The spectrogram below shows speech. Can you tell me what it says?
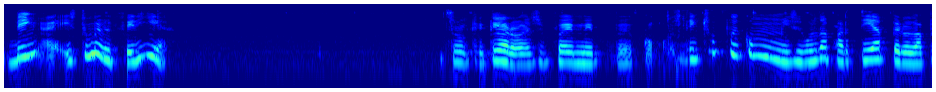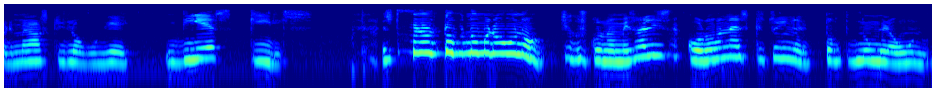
¿Ven? A esto me refería. Solo que claro, eso fue mi... De hecho fue como mi segunda partida, pero la primera vez que lo jugué. 10 kills. Estoy en el top número 1. Chicos, cuando me sale esa corona es que estoy en el top número 1.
